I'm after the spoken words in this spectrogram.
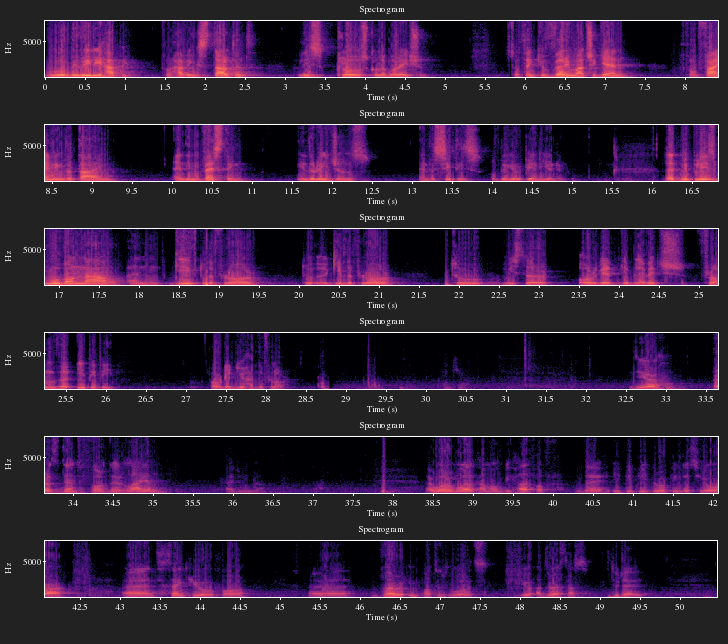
we will be really happy for having started this close collaboration. So thank you very much again for finding the time and investing in the regions and the cities of the European Union. Let me please move on now and give to the floor to uh, give the floor to Mr. Olgierd Geblewicz from the EPP. Olgierd, you have the floor. Thank you. Dear President von der Leyen, I don't know. A warm welcome on behalf of the EPP group in the COR, and thank you for uh, very important words you addressed us today.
